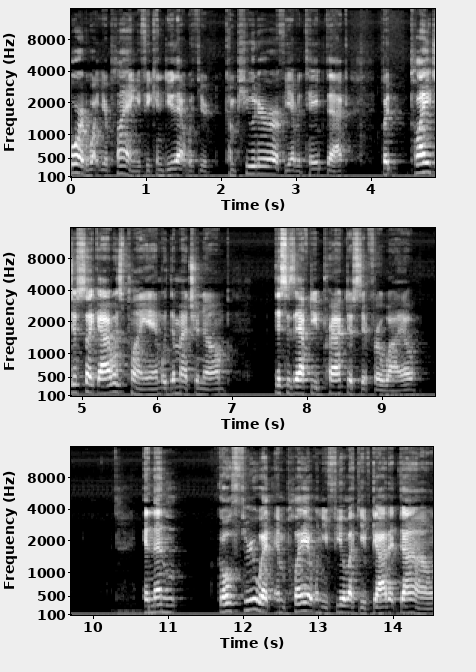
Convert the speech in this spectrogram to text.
record what you're playing. If you can do that with your computer or if you have a tape deck, but play just like I was playing with the metronome. This is after you practiced it for a while. And then go through it and play it when you feel like you've got it down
